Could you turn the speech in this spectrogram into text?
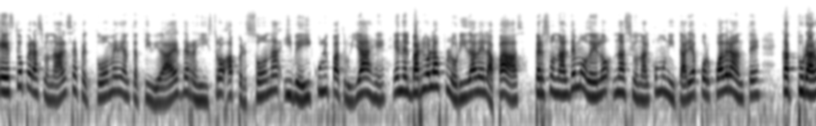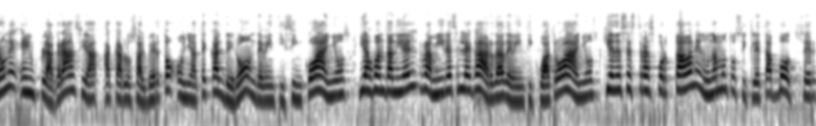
Este operacional se efectuó mediante actividades de registro a persona y vehículo y patrullaje en el barrio La Florida de La Paz. Personal de modelo nacional comunitaria por cuadrante capturaron en flagrancia a Carlos Alberto Oñate Calderón, de 25 años, y a Juan Daniel Ramírez Legarda, de 24 años, quienes se transportaban en una motocicleta Boxer,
